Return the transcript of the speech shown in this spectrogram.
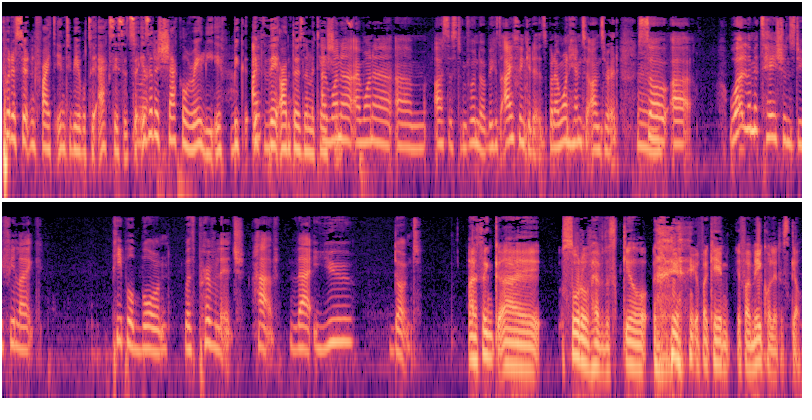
put a certain fight in to be able to access it? So is it a shackle really if, bec- I- if there aren't those I limitations? wanna, I wanna um, ask this to Mfundo because I think it is, but I want him to answer it. So, uh, what limitations do you feel like people born with privilege have that you don't? I think I sort of have the skill, if I can, if I may call it a skill.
